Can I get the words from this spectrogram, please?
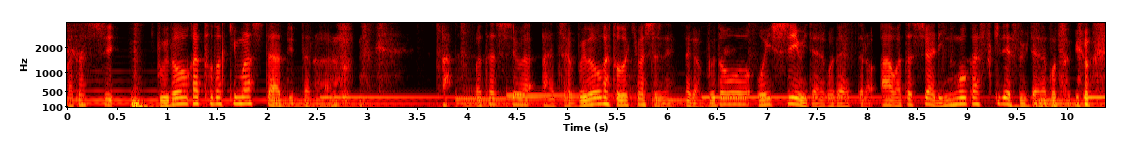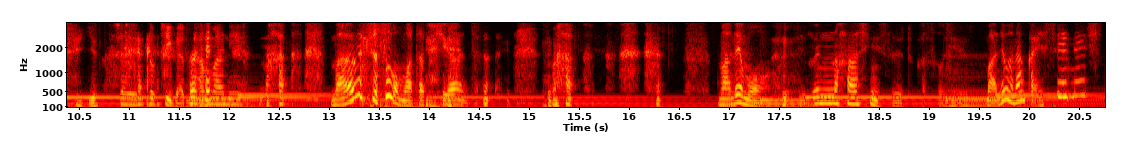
私ブドウが届きましたって言ったらあ私はあじゃあブドウが届きましたねなんかブドウ美味しいみたいなことやったらあ私はリンゴが好きですみたいなことを 言っちゃう時がたまに まあマウントそうまた違うんですよ。まあまあでも自分の話にするとかそういうまあでもなんか SNS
